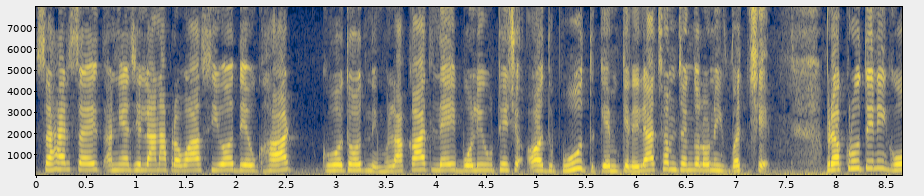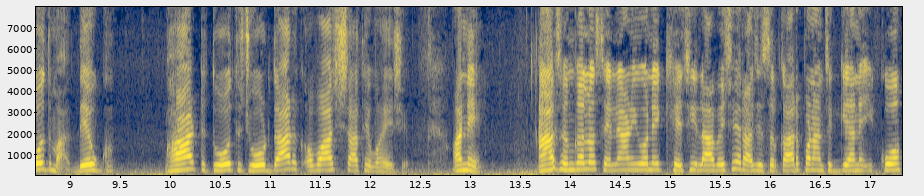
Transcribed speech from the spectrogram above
શહેર સહિત અન્ય જિલ્લાના પ્રવાસીઓ દેવઘાટ ગોધોધની મુલાકાત લઈ બોલી ઉઠે છે. અદ્ભુત કેમ કે લીલાછમ જંગલોની વચ્ચે પ્રકૃતિની ગોદમાં દેવઘાટ ધોધ જોરદાર અવાજ સાથે વહે છે. અને આ જંગલો સહેલાણીઓને ખેંચી લાવે છે. રાજ્ય સરકાર પણ આ જગ્યાને ઇકો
